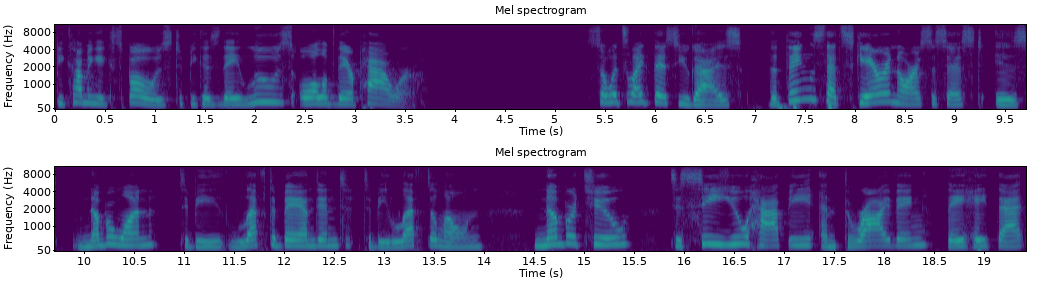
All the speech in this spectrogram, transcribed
becoming exposed because they lose all of their power. So it's like this, you guys. The things that scare a narcissist is number one, to be left abandoned, to be left alone. Number two, to see you happy and thriving. They hate that.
